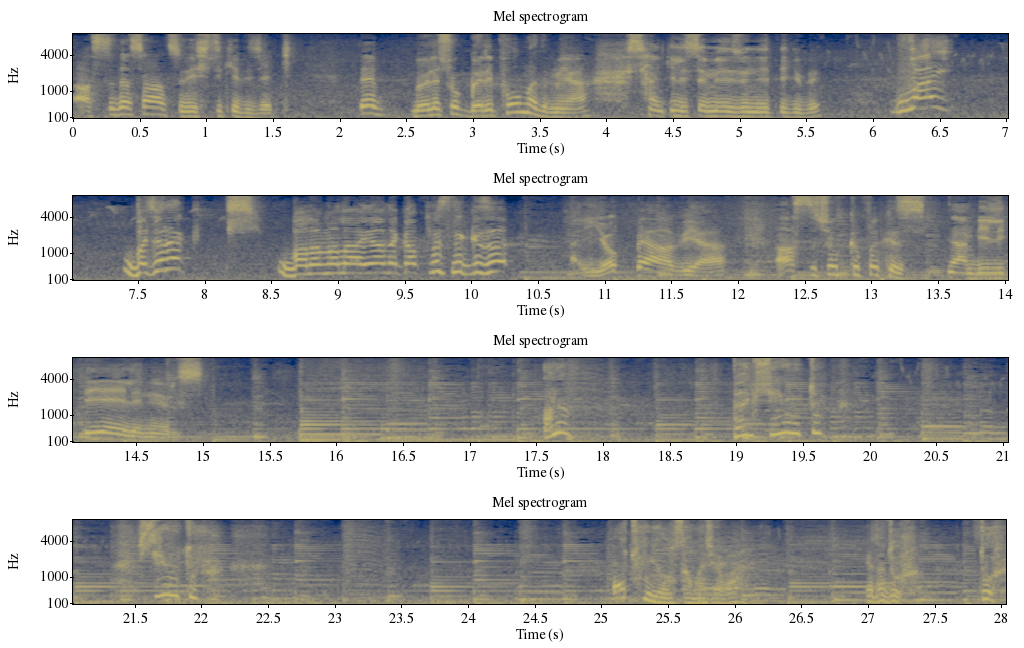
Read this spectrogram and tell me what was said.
Aslı da sağ olsun eşlik edecek. Ve böyle çok garip olmadı mı ya? Sanki lise mezuniyeti gibi. Vay! Bacanak! Şş, Balamalı ayağına kapmışsın kızı. Ay yok be abi ya. Aslı çok kafa kız. Yani birlikte iyi eğleniyoruz. Anam! Ben şeyi unuttum. Şeyi unuttum. Ot mu yolsam acaba? Ya da dur, dur.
